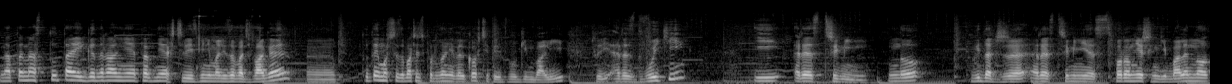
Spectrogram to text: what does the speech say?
Natomiast tutaj generalnie pewnie chcieli zminimalizować wagę. E, Tutaj możecie zobaczyć porównanie wielkości tych dwóch gimbali, czyli RS2 i RS3 Mini. No, widać, że RS3 Mini jest sporo mniejszym gimbalem, no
